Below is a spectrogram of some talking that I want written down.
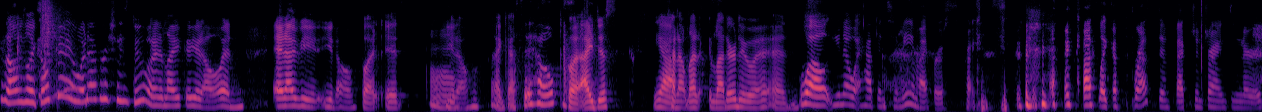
so I was like, okay, whatever she's doing, like, you know, and and I mean, you know, but it, Aww. you know, I guess it helped, but I just yeah kind of let let her do it and well you know what happened to me my first pregnancy i got like a breast infection trying to nurse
